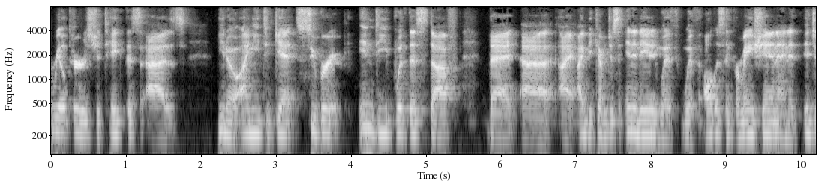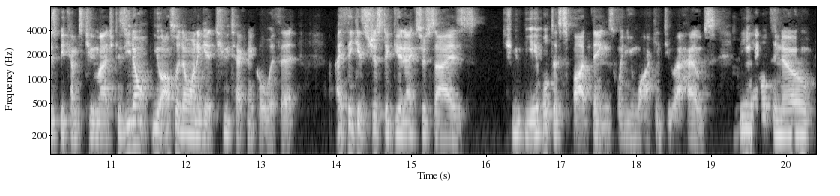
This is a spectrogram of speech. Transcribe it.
realtors should take this as, you know, I need to get super in deep with this stuff that uh, I, I, become just inundated with with all this information and it, it just becomes too much. Because you don't you also don't want to get too technical with it. I think it's just a good exercise to be able to spot things when you walk into a house. Being able to know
